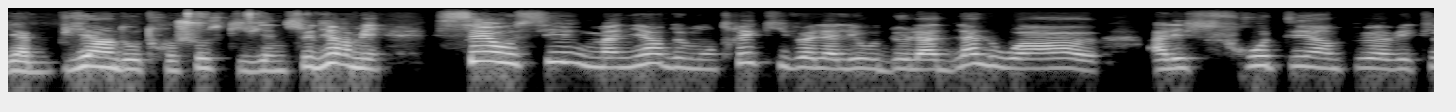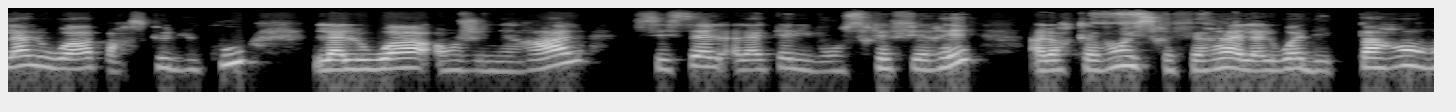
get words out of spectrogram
Il y a bien d'autres choses qui viennent se dire, mais c'est aussi une manière de montrer qu'ils veulent aller au-delà de la loi, euh, aller se frotter un peu avec la loi, parce que du coup, la loi en général, c'est celle à laquelle ils vont se référer, alors qu'avant, ils se référaient à la loi des parents.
